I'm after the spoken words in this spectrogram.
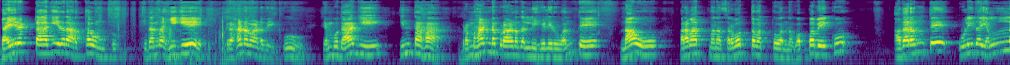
ಡೈರೆಕ್ಟಾಗಿ ಇದರ ಅರ್ಥ ಉಂಟು. ಇದನ್ನು ಹೀಗೆ ಗ್ರಹಣ ಮಾಡಬೇಕು ಎಂಬುದಾಗಿ ಇಂತಹ ಬ್ರಹ್ಮಾಂಡ ಪುರಾಣದಲ್ಲಿ ಹೇಳಿರುವಂತೆ ನಾವು ಪರಮಾತ್ಮನ ಸರ್ವೋತ್ತಮತ್ವವನ್ನು ಒಪ್ಪಬೇಕು. ಅದರಂತೆ ಉಳಿದ ಎಲ್ಲ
